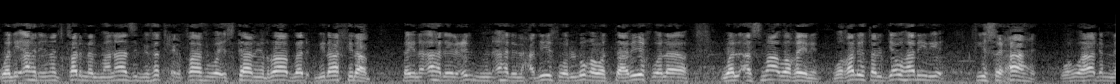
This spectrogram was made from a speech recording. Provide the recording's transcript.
ولأهل نجد قرن المنازل بفتح القاف وإسكان الراء بلا خلاف بين أهل العلم من أهل الحديث واللغة والتاريخ ولا والأسماء وغيرهم. وغلط الجوهري في صحاحه وهو هذا من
